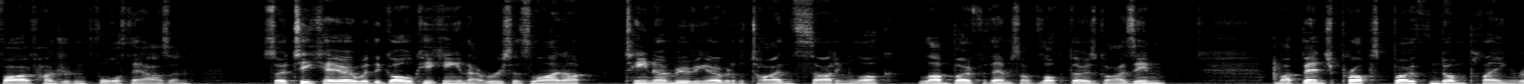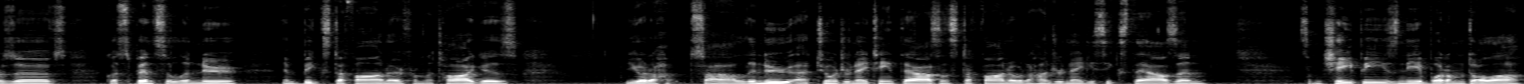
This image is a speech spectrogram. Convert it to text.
504,000. So TKO with the goal kicking in that Roosters lineup. Tino moving over to the Titans starting lock. Love both of them, so I've locked those guys in. My bench props, both non playing reserves. Got Spencer Leniu and Big Stefano from the Tigers. You got uh, Leniu at 218,000, Stefano at 186,000. Some cheapies near bottom dollar.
